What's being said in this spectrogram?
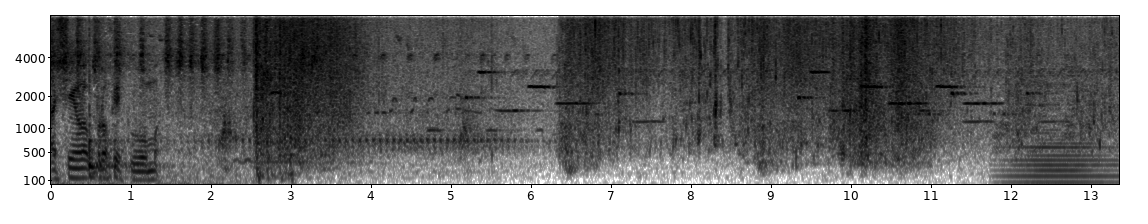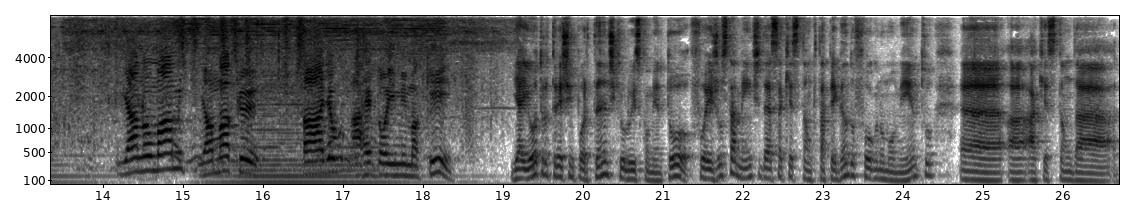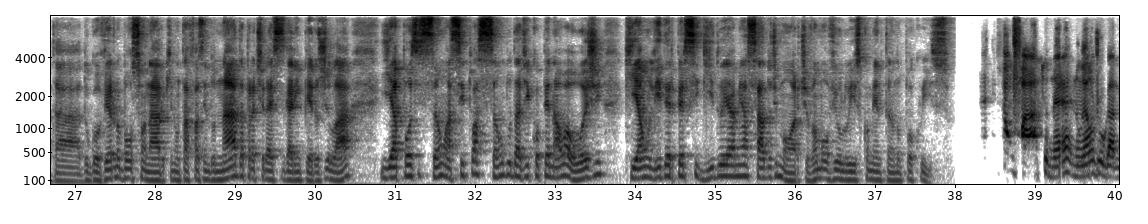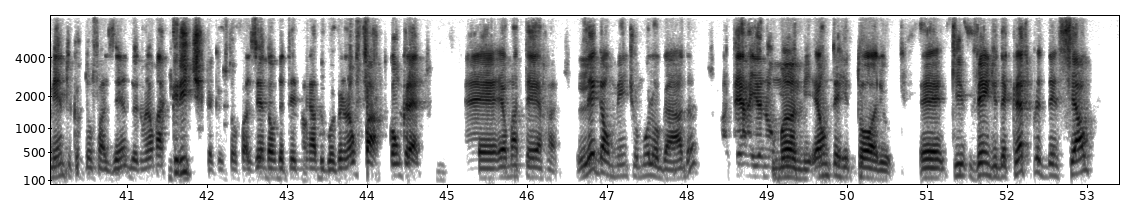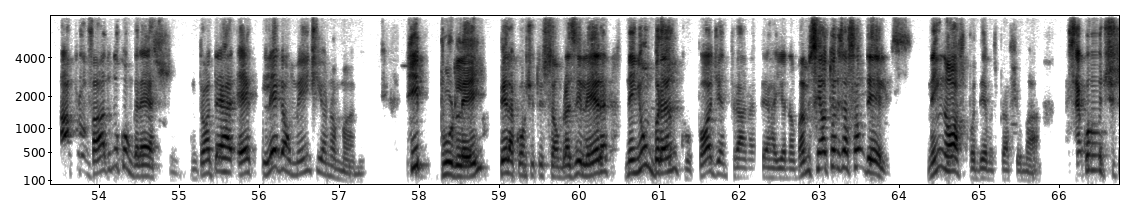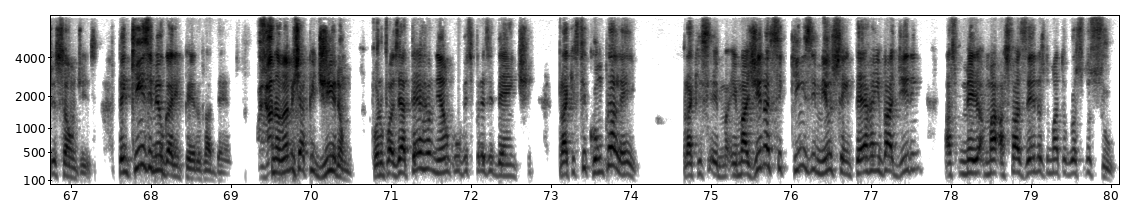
Yanomami Yamaku Tayo Arretoimimaki. E aí, outro trecho importante que o Luiz comentou foi justamente dessa questão que está pegando fogo no momento, uh, a, a, questão da, da, do governo Bolsonaro que não está fazendo nada para tirar esses garimpeiros de lá, e a posição, a situação do Davi Copenaua hoje, que é um líder perseguido e ameaçado de morte. Vamos ouvir o Luiz comentando um pouco isso é um fato, né? não é um julgamento que eu estou fazendo, não é uma crítica que eu estou fazendo a um determinado governo, é um fato concreto. É, é uma terra legalmente homologada, a terra Yanomami é um território é, que vem de decreto presidencial aprovado no Congresso. Então, a terra é legalmente Yanomami. E, por lei, pela Constituição brasileira, nenhum branco pode entrar na terra Yanomami sem autorização deles. Nem nós podemos para filmar. Isso é a Constituição diz. Tem 15 mil garimpeiros lá dentro. Os Yanomami já pediram, foram fazer até reunião com o vice-presidente, para que se cumpra a lei. Para que se, imagina se 15 mil sem terra invadirem as, as fazendas do Mato Grosso do Sul.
